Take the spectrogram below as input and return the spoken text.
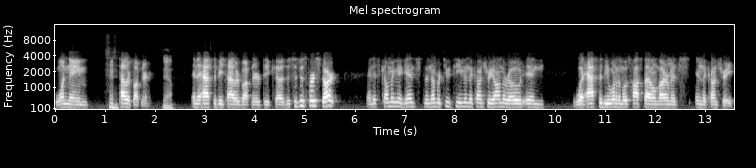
one name, Tyler Buchner. Yeah. And it has to be Tyler Buchner because this is his first start, and it's coming against the number two team in the country on the road in what has to be one of the most hostile environments in the country.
